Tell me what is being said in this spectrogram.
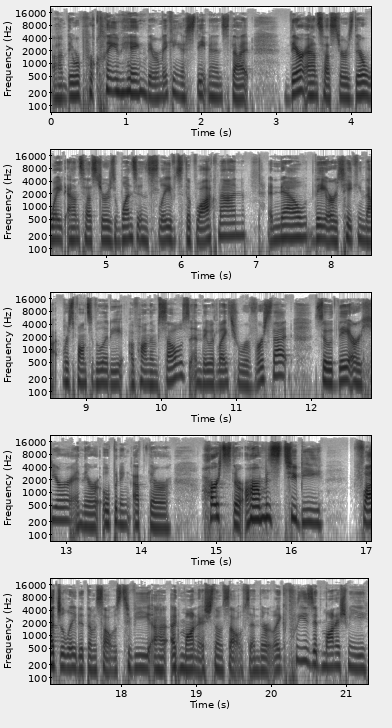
um, they were proclaiming, they were making a statement that their ancestors, their white ancestors, once enslaved the black man, and now they are taking that responsibility upon themselves and they would like to reverse that. So they are here and they're opening up their hearts, their arms to be flagellated themselves, to be uh, admonished themselves. And they're like, please admonish me,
